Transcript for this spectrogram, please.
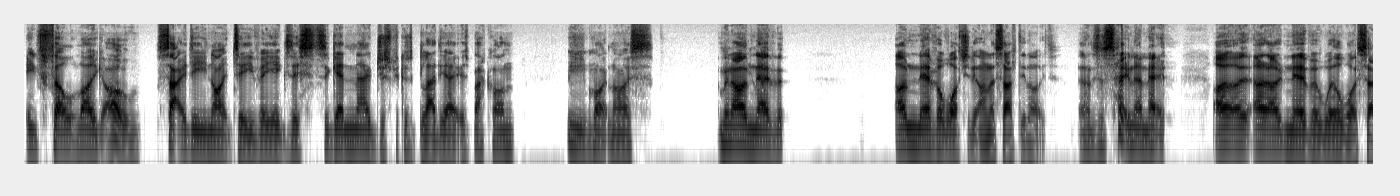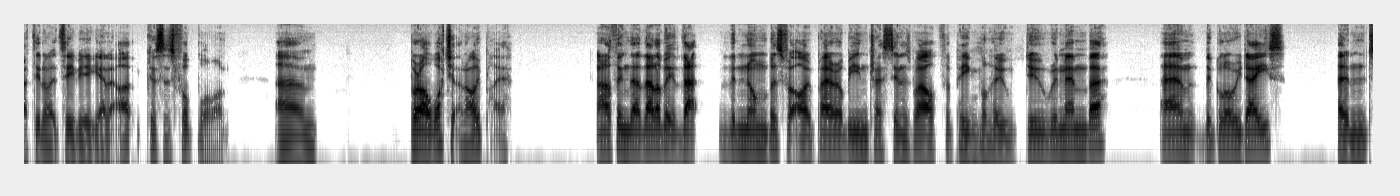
it felt like oh Saturday night TV exists again now just because Gladiator's back on. Quite nice. I mean, I'm never, I'm never watching it on a Saturday night. I'm just saying that now. I, I, I never will watch Saturday night TV again because there's football on. Um, but I'll watch it on iPlayer, and I think that that'll be that the numbers for iPlayer will be interesting as well for people who do remember um, the glory days and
